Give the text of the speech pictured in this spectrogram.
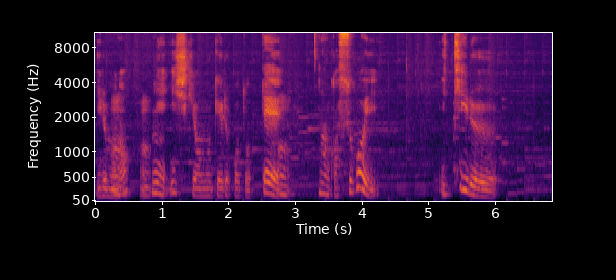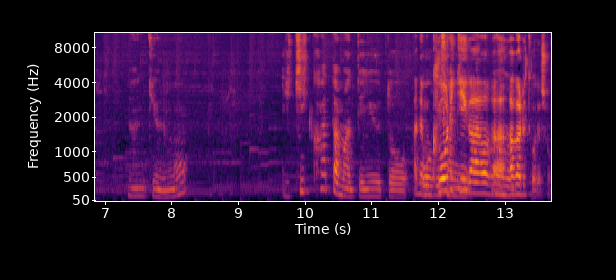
いるものうん。に意識を向けることって、うん。なんかすごい生きるなんていうの？生き方まで言うとあでもクオリティが上が,、るってことでしょ？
